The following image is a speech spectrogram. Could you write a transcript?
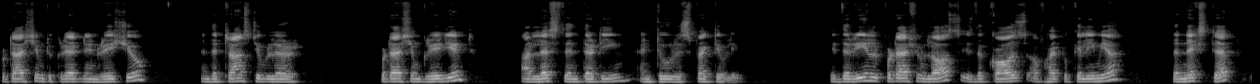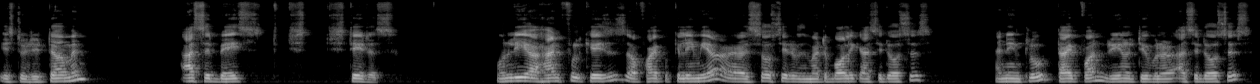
potassium to creatinine ratio and the transtubular potassium gradient are less than 13 and 2 respectively. If the renal potassium loss is the cause of hypokalemia, the next step is to determine acid base status. Only a handful cases of hypokalemia are associated with metabolic acidosis and include type 1 renal tubular acidosis,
